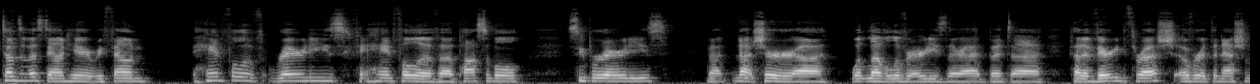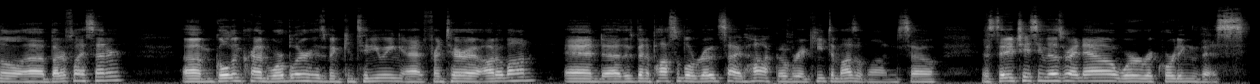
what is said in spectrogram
tons of us down here. We found a handful of rarities, a handful of uh, possible super rarities. Not not sure uh, what level of rarities they're at, but uh, I've had a varied thrush over at the National uh, Butterfly Center. Um, Golden crowned warbler has been continuing at Frontera Audubon, and uh, there's been a possible roadside hawk over at Quinta Mazatlan. So instead of chasing those right now, we're recording this.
